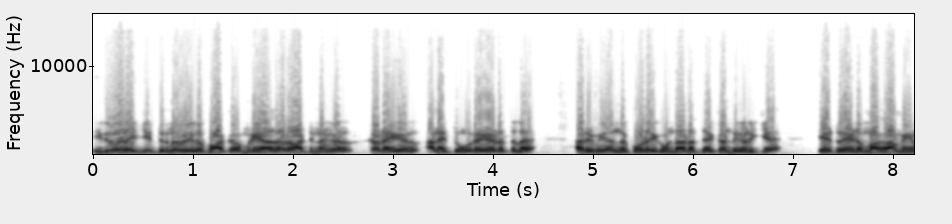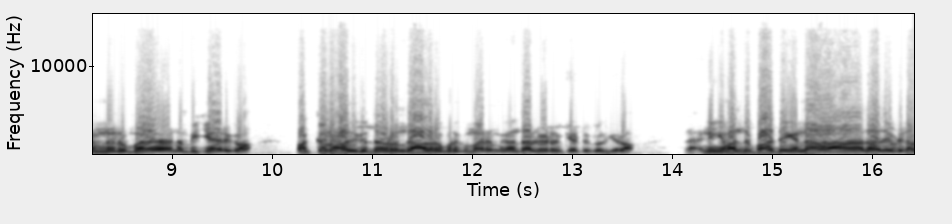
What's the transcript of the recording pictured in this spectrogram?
இதுவரைக்கும் திருநெல்வேலியில் பார்க்க முடியாத ராட்டினங்கள் கடைகள் அனைத்தும் ஒரே இடத்துல அருமையாக அந்த கோடை கொண்டாட்டத்தை கண்டுகளிக்க ஏற்ற இடமாக அமையும்னு ரொம்ப நம்பிக்கையாக இருக்கும். மக்களும் அதுக்கு தொடர்ந்து ஆதரவு கொடுக்குமாறு மிகவும் தாழ்மையுடன் கேட்டுக்கொள்கிறோம். நீங்கள் வந்து பார்த்தீங்கன்னா அதாவது எப்படின்னா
